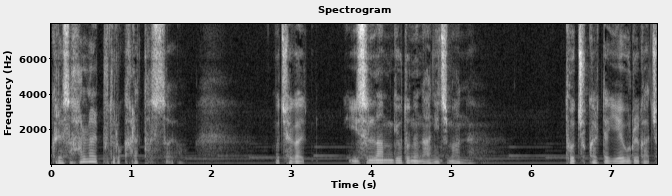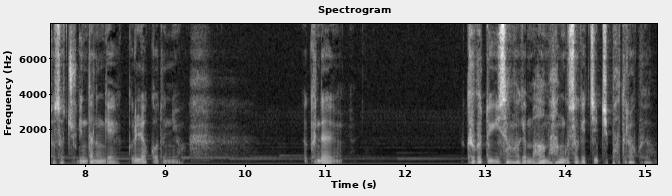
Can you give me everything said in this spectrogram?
그래서 할랄 푸드로 갈아탔어요. 뭐 제가 이슬람교도는 아니지만 도축할 때 예우를 갖춰서 죽인다는 게 끌렸거든요. 근데 그것도 이상하게 마음 한구석에 찝찝하더라고요.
